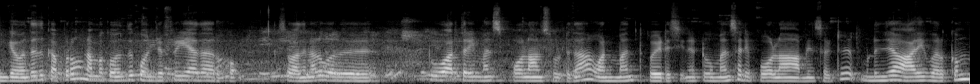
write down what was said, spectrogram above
இங்கே வந்ததுக்கப்புறம் நமக்கு வந்து கொஞ்சம் ஃப்ரீயாக தான் இருக்கும். ஸோ அதனால் ஒரு டூ ஆர் த்ரீ மந்த்ஸ் போகலான்னு சொல்லிட்டு தான் ஒன் மந்த் போயிடுச்சு. இன்னும் டூ மந்த்ஸ் அப்படி போகலாம் அப்படின்னு சொல்லிட்டு முடிஞ்சால் ஆரி ஒர்க்கும்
